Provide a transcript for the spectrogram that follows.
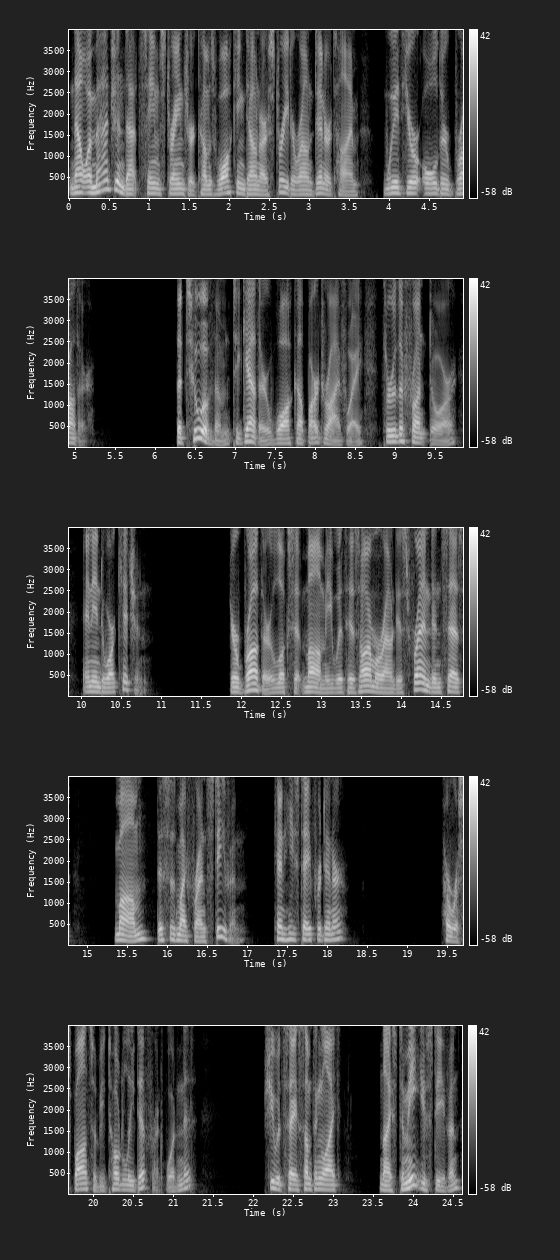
Now imagine that same stranger comes walking down our street around dinner time with your older brother. The two of them together walk up our driveway, through the front door, and into our kitchen. Your brother looks at Mommy with his arm around his friend and says, Mom, this is my friend Stephen. Can he stay for dinner? Her response would be totally different, wouldn't it? She would say something like, Nice to meet you, Stephen.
